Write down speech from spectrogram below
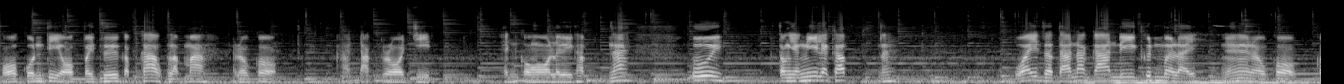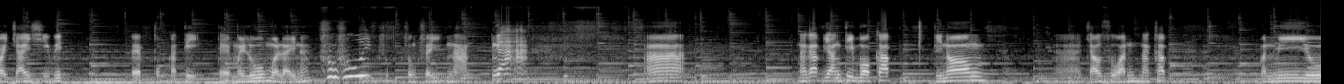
พอคนที่ออกไปซื้อกับข้าวกลับมา เราก็อ่าดักรอจีดแอลกอฮอล์เลยครับนะอุ้ยต้องอย่างนี้แหละครับนะไว้สถานการณ์ดีขึ้นเมื่อไหร่นะเราก็ค่อยใช้ชีวิตแบบปกติ แต่ไม่รู้เมื่อไหร่นะอุ้ยสงสัยอีกนานงะอ่านะครับอย่างที่บอกครับพี่น้องอ่าชาวสวนนะครับ มันมีอยู่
